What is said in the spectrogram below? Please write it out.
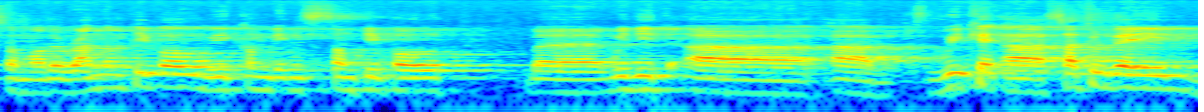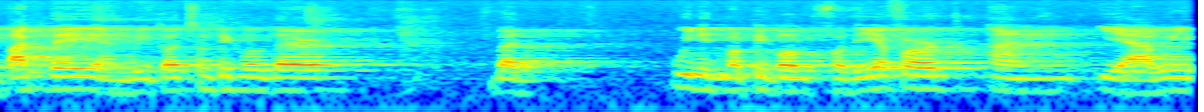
some other random people. We convinced some people, uh, we did a, a weekend, a Saturday back day and we got some people there, but we need more people for the effort and yeah, we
